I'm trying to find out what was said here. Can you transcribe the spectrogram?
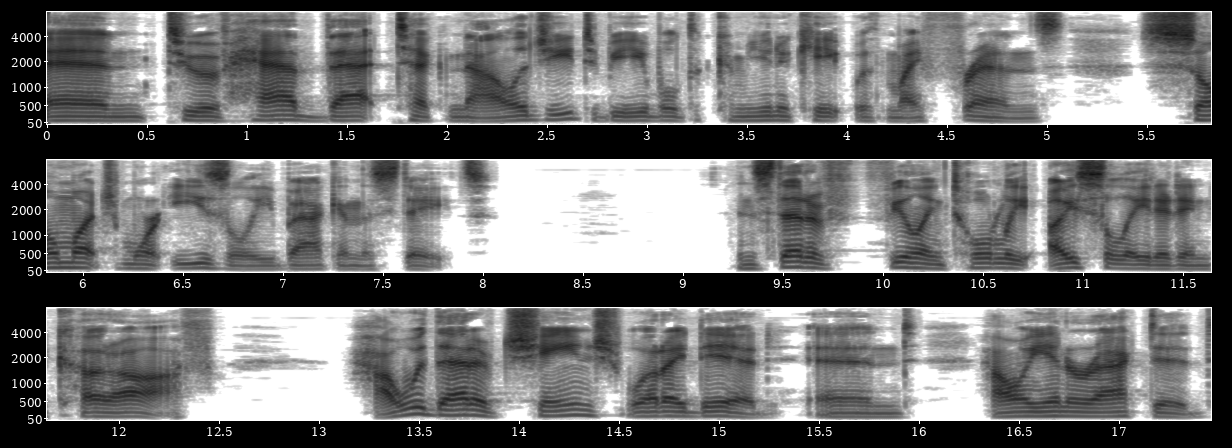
and to have had that technology to be able to communicate with my friends so much more easily back in the States. Instead of feeling totally isolated and cut off, how would that have changed what I did and how I interacted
